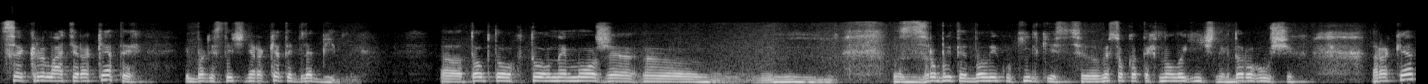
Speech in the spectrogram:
це крилаті ракети і балістичні ракети для бідних. Тобто, хто не може зробити велику кількість високотехнологічних, дорогущих ракет,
